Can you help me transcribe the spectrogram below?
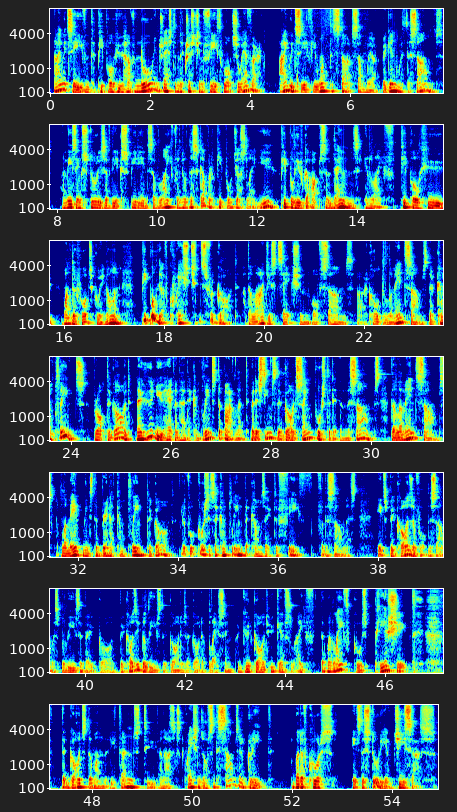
I would say, even to people who have no interest in the Christian faith whatsoever, I would say if you want to start somewhere, begin with the Psalms. Amazing stories of the experience of life, and you'll discover people just like you. People who've got ups and downs in life. People who wonder what's going on. People who have questions for God the largest section of Psalms uh, are called the Lament Psalms. They're complaints brought to God. Now, who knew heaven had a complaints department? But it seems that God signposted it in the Psalms, the Lament Psalms. Lament means to bring a complaint to God. But of course, it's a complaint that comes out of faith for the psalmist. It's because of what the psalmist believes about God, because he believes that God is a God of blessing, a good God who gives life, that when life goes pear shaped, that God's the one that he turns to and asks questions of. So the Psalms are great. But of course, it's the story of Jesus.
